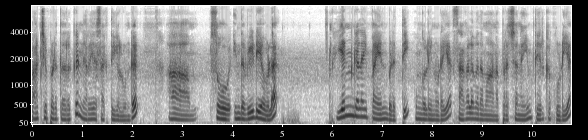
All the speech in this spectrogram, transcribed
காட்சிப்படுத்துறதுக்கு நிறைய சக்திகள் உண்டு. ஸோ இந்த வீடியோவில் எண்களை பயன்படுத்தி உங்களினுடைய சகல விதமான பிரச்சனையும் தீர்க்கக்கூடிய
